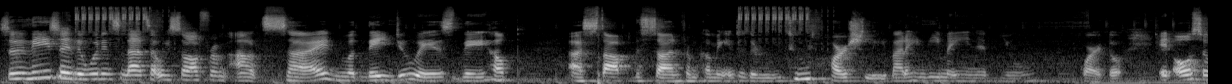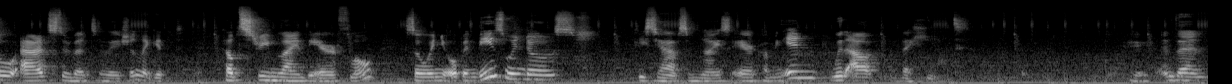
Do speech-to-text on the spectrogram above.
So these are the wooden slats that we saw from outside. What they do is they help uh, stop the sun from coming into the room too harshly para hindi mainit yung kwarto. It also adds to ventilation, like it helps streamline the airflow. So when you open these windows, at least you have some nice air coming in without the heat. Okay, and then,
